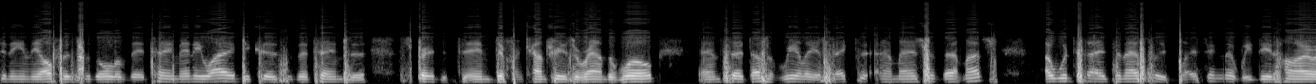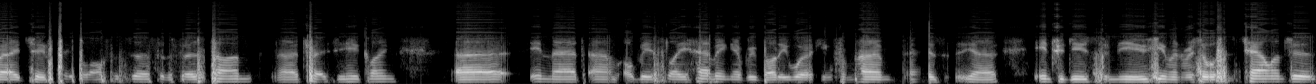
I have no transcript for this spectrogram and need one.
sitting in the office with all of their team anyway, because the teams are spread in different countries around the world, and so it doesn't really affect our management that much. I would say it's an absolute blessing that we did hire a chief people officer for the first time, uh, Tracy Hickling. Uh, in that um, obviously having everybody working from home has you know introduced some new human resources challenges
